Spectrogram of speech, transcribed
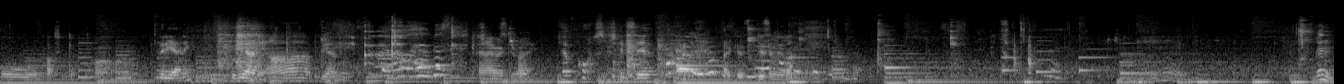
오 맛있겠다 브리아니? 브리아니 아 브리아니 Can I try? Yeah, of course 주세요 알겠습니다 음.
